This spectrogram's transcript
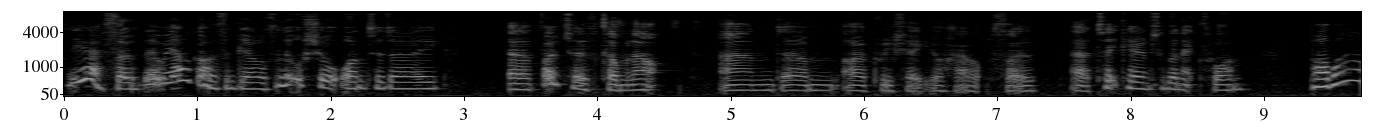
yeah, so there we are, guys and girls. A little short one today. Uh, photos coming up, and um, I appreciate your help. So uh, take care until the next one. Bye bye.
